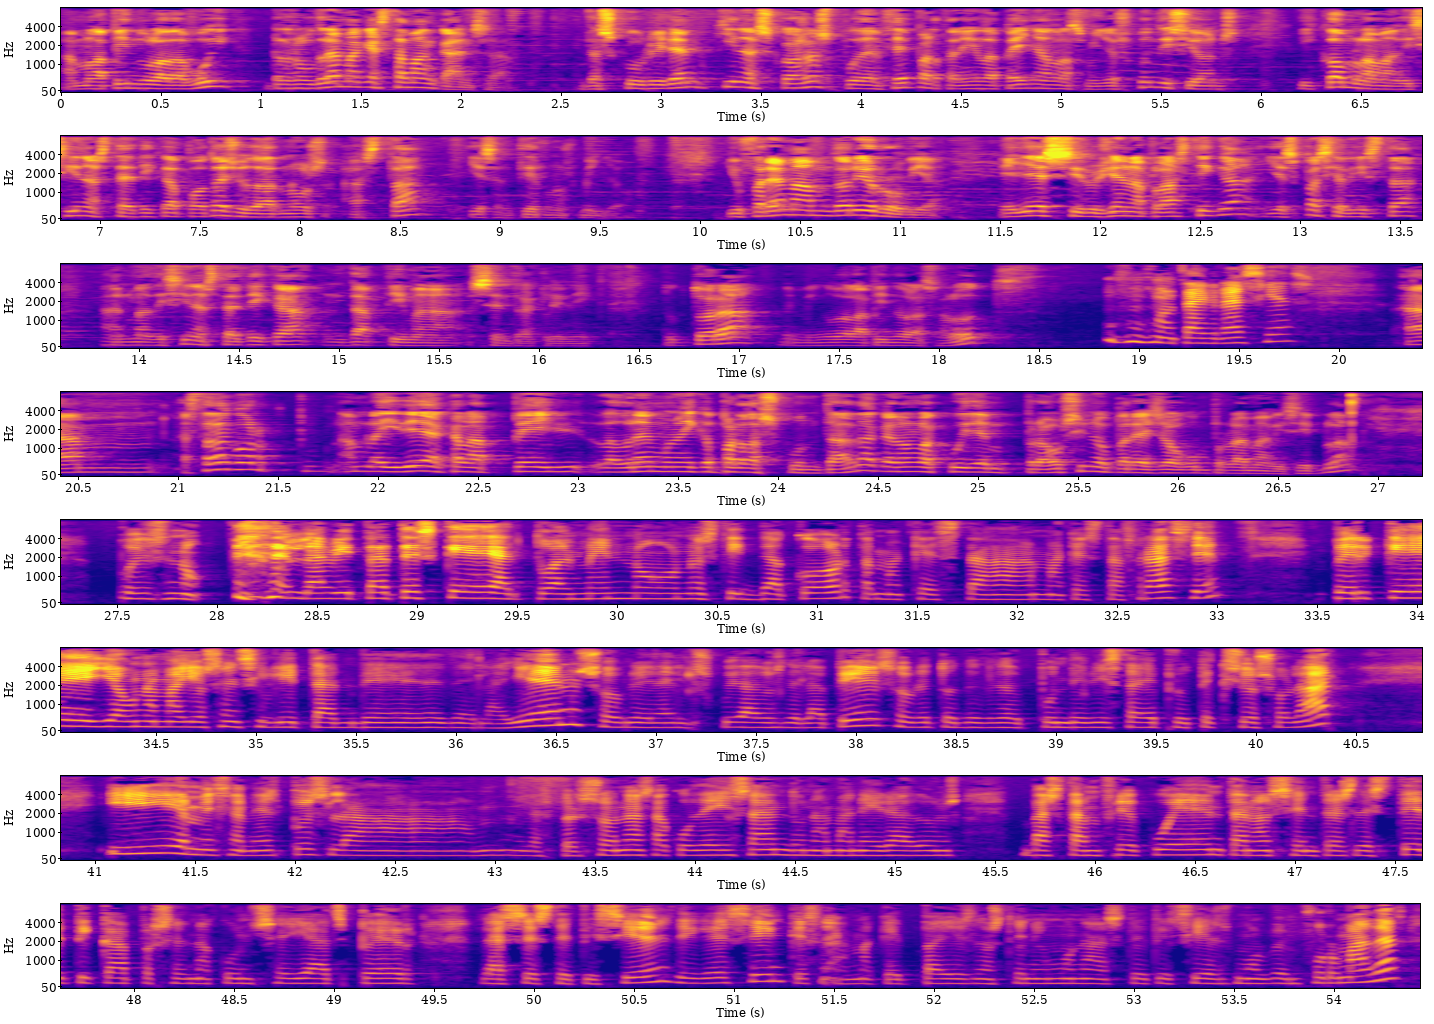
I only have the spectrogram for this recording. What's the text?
Amb la píndola d'avui resoldrem aquesta mancança. Descobrirem quines coses podem fer per tenir la pell en les millors condicions i com la medicina estètica pot ajudar-nos a estar i a sentir-nos millor. I ho farem amb Dori Rubia. Ella és cirurgiana plàstica i especialista en medicina estètica d'Àptima Centre Clínic. Doctora, benvinguda a la píndola salut. Moltes gràcies. Um, està d'acord amb la idea que la pell la donem una mica per descomptada, que no la cuidem prou si no apareix algun problema visible? pues no, la veritat és que actualment no, no estic d'acord amb, aquesta, amb aquesta frase perquè hi ha una major sensibilitat de, de la gent sobre els cuidados de la pell, sobretot des del punt de vista de protecció solar i a més a més pues, la, les persones acudeixen d'una manera doncs, bastant freqüent en els centres d'estètica per ser aconsellats per les esteticients, diguéssim, que en aquest país doncs, tenim unes esteticients molt ben formades,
